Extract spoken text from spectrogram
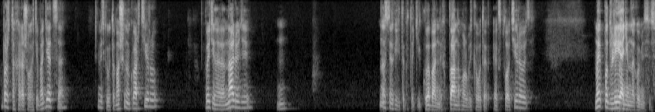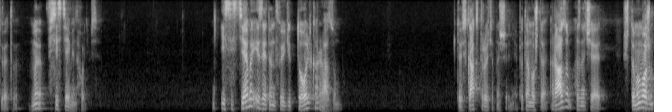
просто хорошо хотим одеться, иметь какую-то машину, квартиру, выйти иногда на люди. У нас нет каких-то таких глобальных планов, может быть, кого-то эксплуатировать. Мы под влиянием находимся всего этого. Мы в системе находимся. И системы из этого выйдет только разум. То есть как строить отношения. Потому что разум означает, что мы можем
